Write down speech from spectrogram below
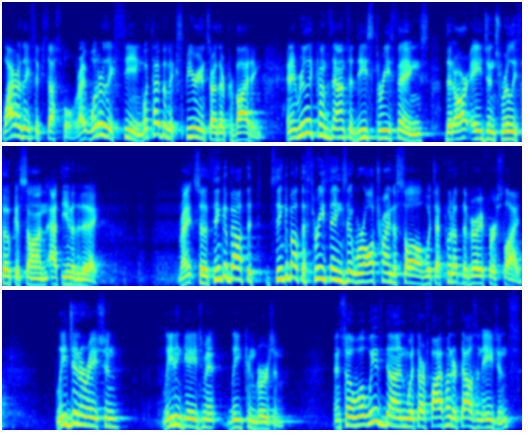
why are they successful, right? What are they seeing? What type of experience are they providing? And it really comes down to these three things that our agents really focus on at the end of the day. Right? So think about the, think about the three things that we're all trying to solve, which I put up the very first slide lead generation, lead engagement, lead conversion. And so, what we've done with our 500,000 agents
